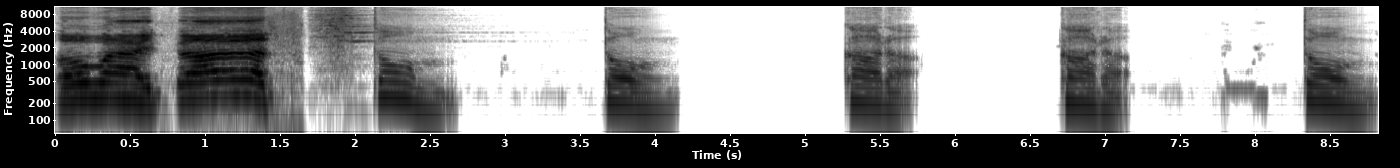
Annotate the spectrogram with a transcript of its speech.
โอ้ my god トン、トン、から、から、トン、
